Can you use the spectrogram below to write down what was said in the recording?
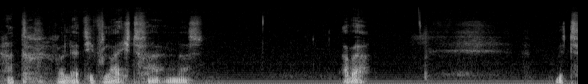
hat relativ leicht fallen lassen. Aber mit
